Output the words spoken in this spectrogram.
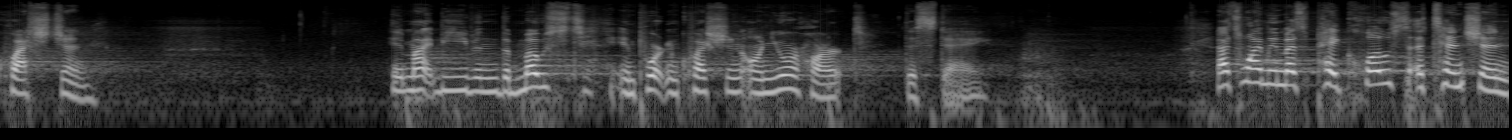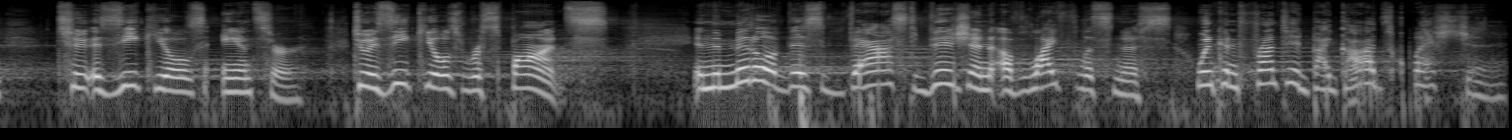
question. It might be even the most important question on your heart this day. That's why we must pay close attention to Ezekiel's answer, to Ezekiel's response in the middle of this vast vision of lifelessness, when confronted by God's question,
